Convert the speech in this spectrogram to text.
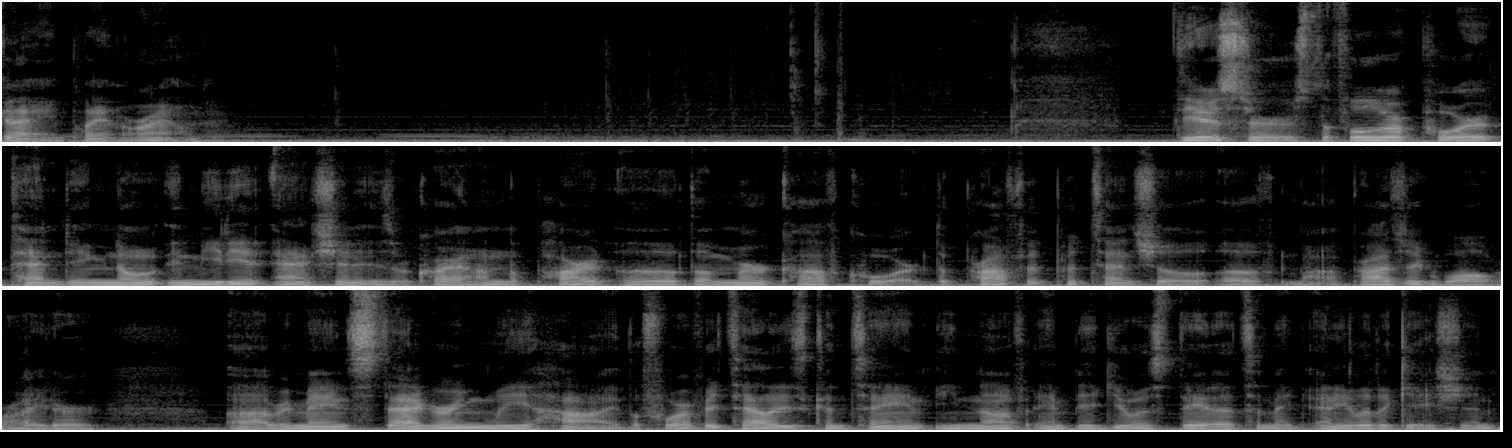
Guy ain't playing around. Dear sirs, the full report pending. No immediate action is required on the part of the Murkoff Corps. The profit potential of Project Walrider uh, remains staggeringly high. The four fatalities contain enough ambiguous data to make any litigation,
